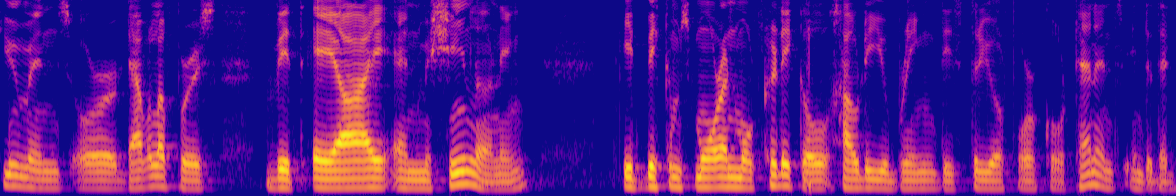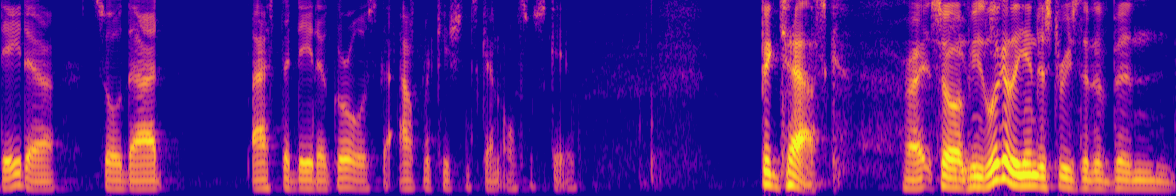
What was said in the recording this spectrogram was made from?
humans or developers with AI and machine learning, it becomes more and more critical. How do you bring these three or four core tenants into the data so that as the data grows, the applications can also scale? Big task, right? So if you look at the industries that have been,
